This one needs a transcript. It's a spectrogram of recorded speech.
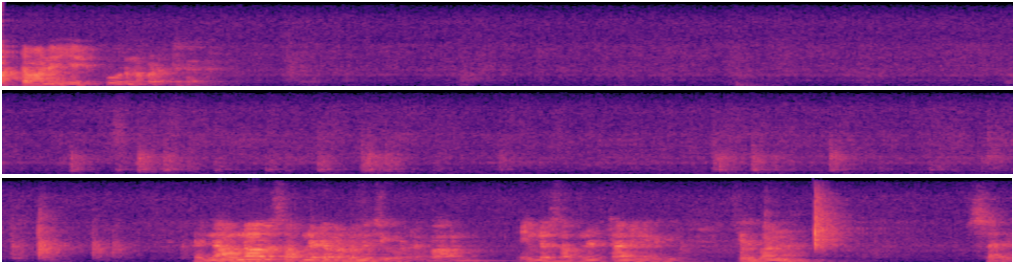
அட்டவணையை பூரணப்படுத்துக. நான் ஒன்றாவது சப்நெட்டை மட்டும் வச்சுக்கொள்கிறேன் பாருங்கள் இந்த சப்நெட் தான் எங்களுக்கு இது பண்ண. சரி.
